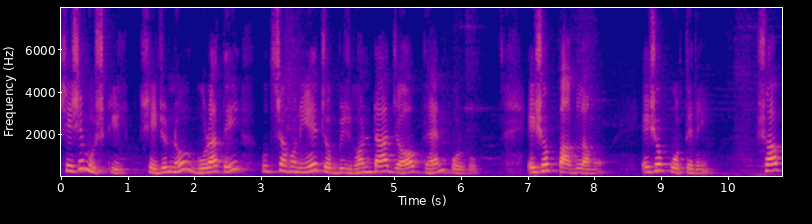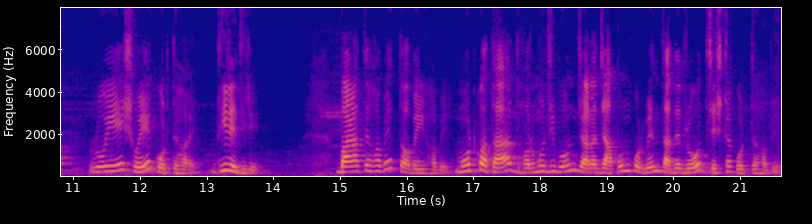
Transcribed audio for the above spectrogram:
শেষে মুশকিল। সেই জন্য গোড়াতেই উৎসাহ নিয়ে চব্বিশ ঘণ্টা জব ধ্যান করব। এসব পাগলামো। এইসব করতে নেই। সব রয়ে শয়ে করতে হয়, ধীরে ধীরে। বাড়াতে হবে, তবেই হবে। মোট কথা, ধর্মজীবন যারা যাপন করবেন, তাদের রোধ চেষ্টা করতে হবে।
